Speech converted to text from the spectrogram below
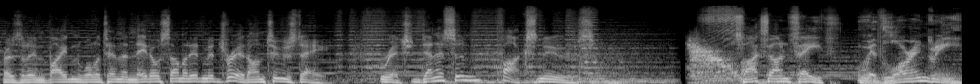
President Biden will attend the NATO summit in Madrid on Tuesday. Rich Denison, Fox News. Fox on Faith with Lauren Green.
